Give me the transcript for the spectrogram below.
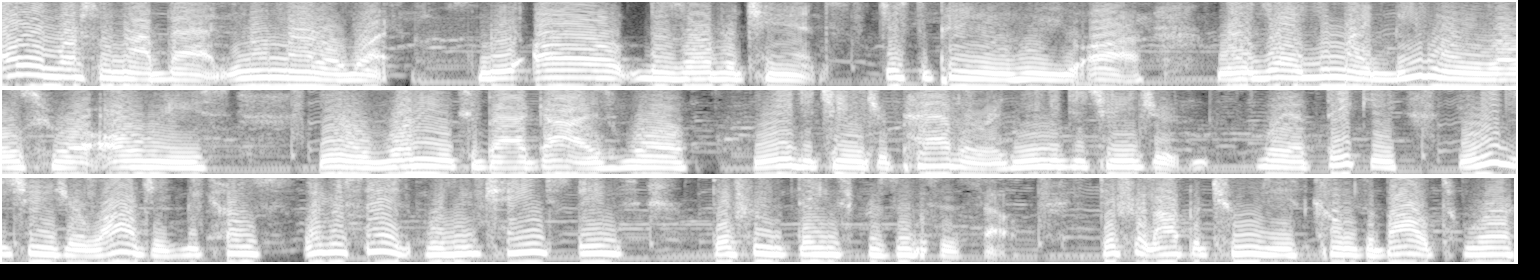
All of us are not bad, no matter what we all deserve a chance, just depending on who you are. Now, yeah, you might be one of those who are always, you know, running to bad guys. Well, you need to change your pattern. You need to change your way of thinking. You need to change your logic because, like I said, when you change things, different things presents itself. Different opportunities comes about to where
